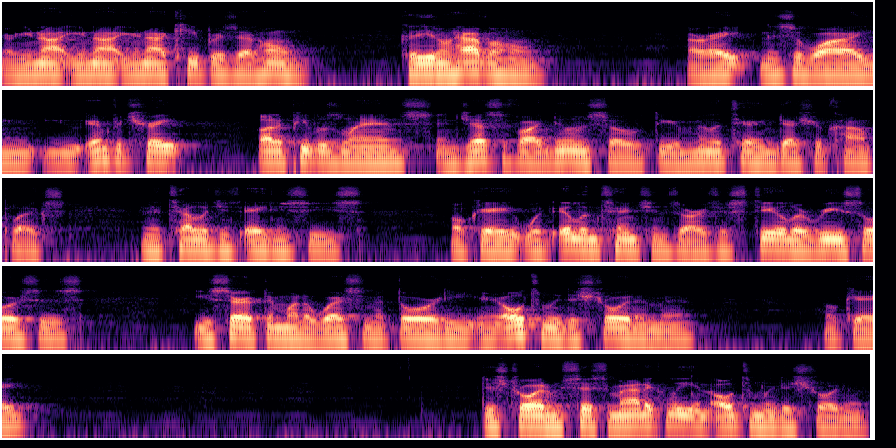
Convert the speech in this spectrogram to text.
Or you're not you're not you're not keepers at home because you don't have a home. All right, and this is why you you infiltrate other people's lands and justify doing so through your military industrial complex and intelligence agencies. Okay, with ill intentions, are to steal their resources, usurp them under Western authority, and ultimately destroy them, man. Okay, destroy them systematically and ultimately destroy them,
